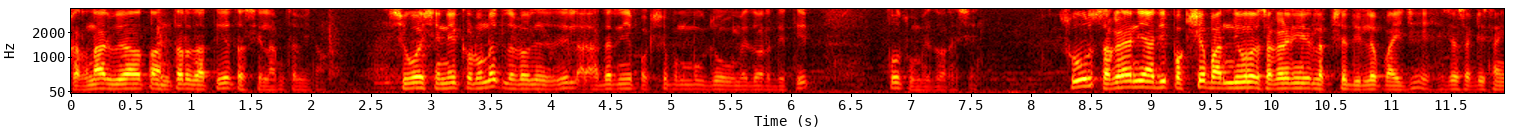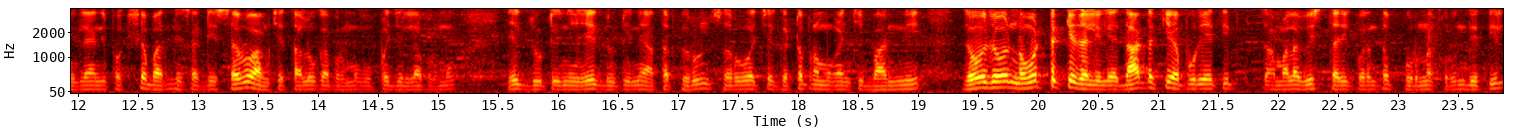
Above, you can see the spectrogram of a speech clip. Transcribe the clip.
करणार विवाह तर आंतरजातीयच असेल आमचा विवाह. शिवसेनेकडूनच लढवले जातील. आदरणीय पक्षप्रमुख जो उमेदवार देतील तोच उमेदवार असेल. सूर सगळ्यांनी आधी पक्ष बांधणीवर सगळ्यांनी लक्ष दिलं पाहिजे ह्याच्यासाठी सांगितलं आणि पक्ष बांधणीसाठी सर्व आमचे तालुका प्रमुख उपजिल्हा प्रमुख एकजुटीने एकजुटीने आता फिरून सर्वचे गटप्रमुखांची बांधणी जवळजवळ नव्वद टक्के झालेली आहे. दहा टक्के अपुरी आहे ती आम्हाला वीस तारीखपर्यंत पूर्ण करून देतील.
